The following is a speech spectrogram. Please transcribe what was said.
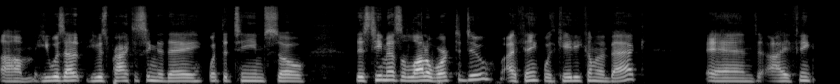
Um, he was at he was practicing today with the team, so this team has a lot of work to do. I think with KD coming back, and I think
